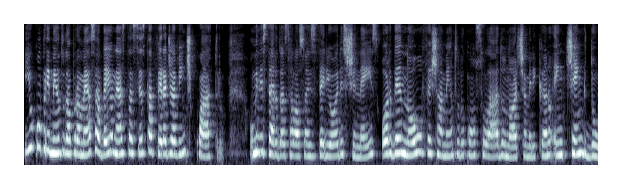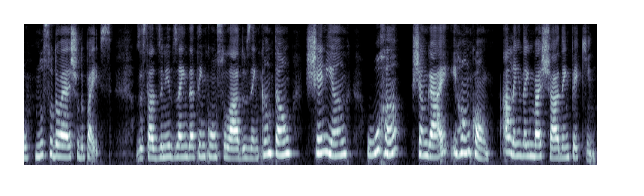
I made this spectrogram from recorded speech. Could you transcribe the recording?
e o cumprimento da promessa veio nesta sexta-feira, dia 24. O Ministério das Relações Exteriores chinês ordenou o fechamento do consulado norte-americano em Chengdu, no sudoeste do país. Os Estados Unidos ainda têm consulados em Cantão, Shenyang, Wuhan, Xangai e Hong Kong, além da embaixada em Pequim.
